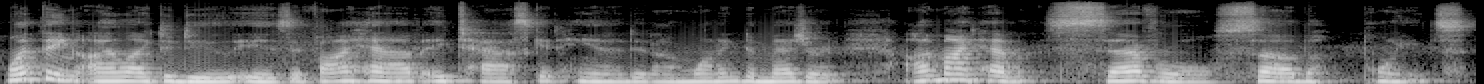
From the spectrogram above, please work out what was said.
one thing I like to do is if I have a task at hand and I'm wanting to measure it, I might have several sub points.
